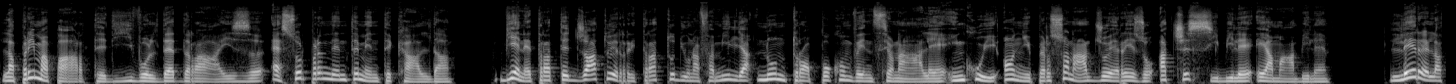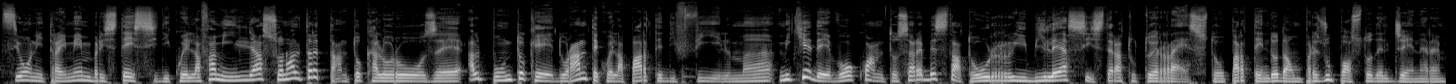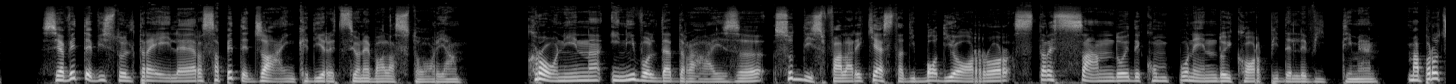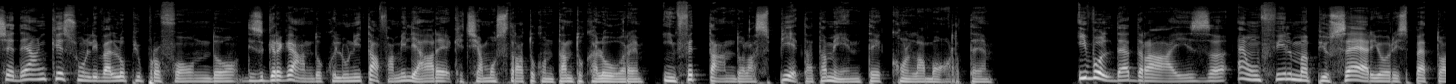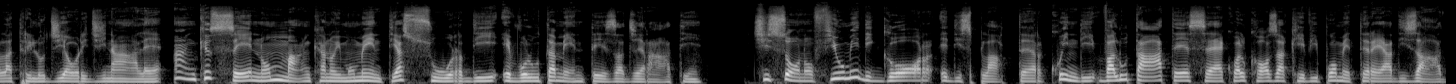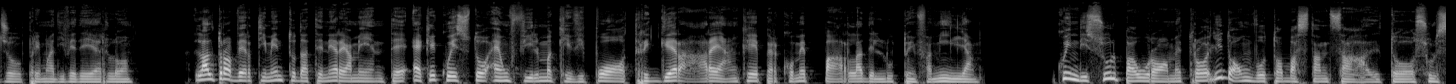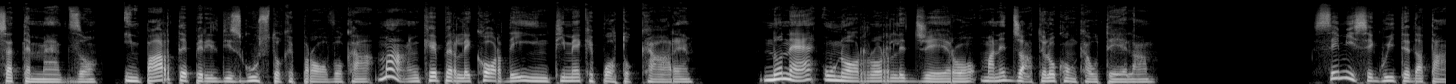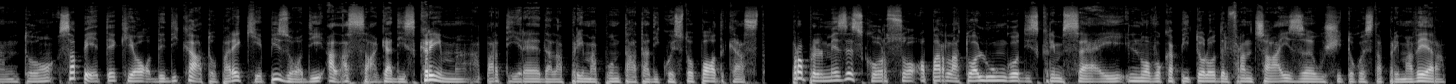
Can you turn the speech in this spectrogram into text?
La prima parte di Evil Dead Rise è sorprendentemente calda. Viene tratteggiato il ritratto di una famiglia non troppo convenzionale, in cui ogni personaggio è reso accessibile e amabile. Le relazioni tra i membri stessi di quella famiglia sono altrettanto calorose, al punto che durante quella parte di film mi chiedevo quanto sarebbe stato orribile assistere a tutto il resto, partendo da un presupposto del genere. Se avete visto il trailer sapete già in che direzione va la storia. Cronin in Evil Dead Rise soddisfa la richiesta di body horror stressando e decomponendo i corpi delle vittime ma procede anche su un livello più profondo, disgregando quell'unità familiare che ci ha mostrato con tanto calore, infettandola spietatamente con la morte. Evil Dead Rise è un film più serio rispetto alla trilogia originale, anche se non mancano i momenti assurdi e volutamente esagerati. Ci sono fiumi di gore e di splatter, quindi valutate se è qualcosa che vi può mettere a disagio prima di vederlo. L'altro avvertimento da tenere a mente è che questo è un film che vi può triggerare anche per come parla del lutto in famiglia. Quindi sul paurometro gli do un voto abbastanza alto, sul 7,5, in parte per il disgusto che provoca, ma anche per le corde intime che può toccare. Non è un horror leggero, maneggiatelo con cautela. Se mi seguite da tanto, sapete che ho dedicato parecchi episodi alla saga di Scream, a partire dalla prima puntata di questo podcast. Proprio il mese scorso ho parlato a lungo di Scream 6, il nuovo capitolo del franchise uscito questa primavera.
